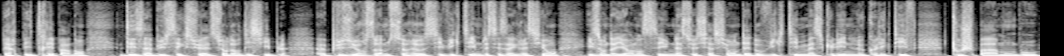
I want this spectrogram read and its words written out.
perpétré pardon, des abus sexuels sur leurs disciples. Euh, plusieurs hommes seraient aussi victimes de ces agressions. Ils ont d'ailleurs lancé une association d'aide aux victimes masculines, le collectif Touche pas à mon bout.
